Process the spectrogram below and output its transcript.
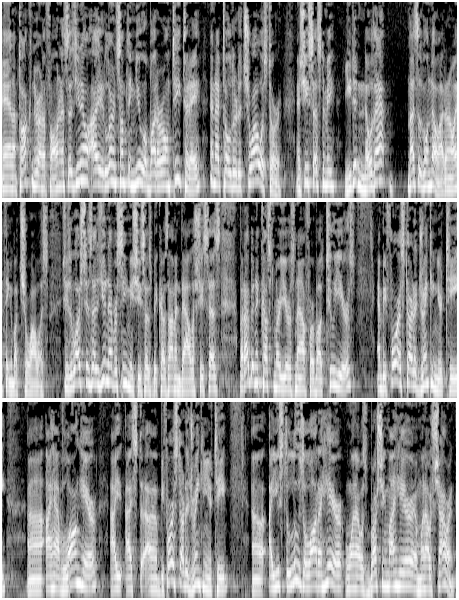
and I'm talking to her on the phone and I says, you know, I learned something new about our own tea today. And I told her the Chihuahua story. And she says to me, you didn't know that? And I said, well, no, I don't know anything about Chihuahuas. She says, well, she says, you never see me. She says, because I'm in Dallas. She says, but I've been a customer of yours now for about two years. And before I started drinking your tea, uh, I have long hair. I, I st- uh, before I started drinking your tea, uh, I used to lose a lot of hair when I was brushing my hair and when I was showering.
